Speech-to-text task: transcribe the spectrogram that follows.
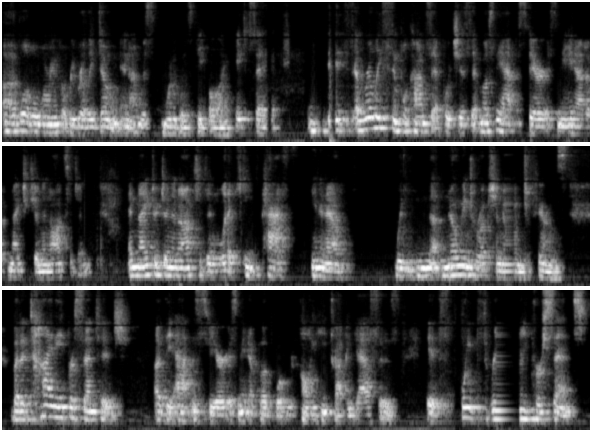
uh, global warming, but we really don't. And I was one of those people, I hate to say. It's a really simple concept, which is that most of the atmosphere is made out of nitrogen and oxygen. And nitrogen and oxygen let heat pass in and out with no, no interruption, no interference. But a tiny percentage of the atmosphere is made up of what we're calling heat trapping gases. It's 0.3%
